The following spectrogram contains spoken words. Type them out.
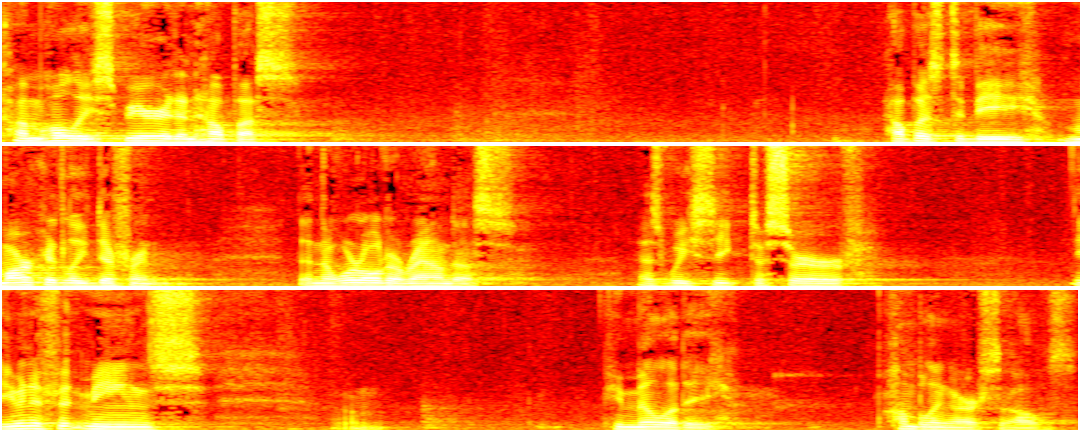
Come, Holy Spirit, and help us. Help us to be markedly different than the world around us as we seek to serve, even if it means um, humility, humbling ourselves.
